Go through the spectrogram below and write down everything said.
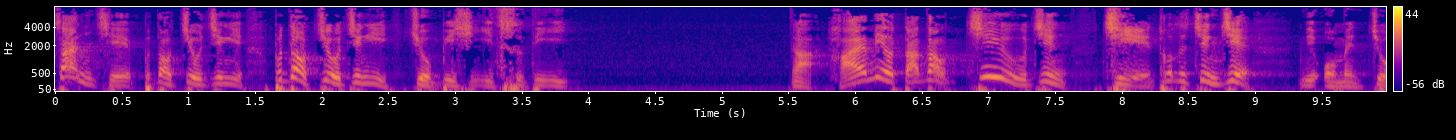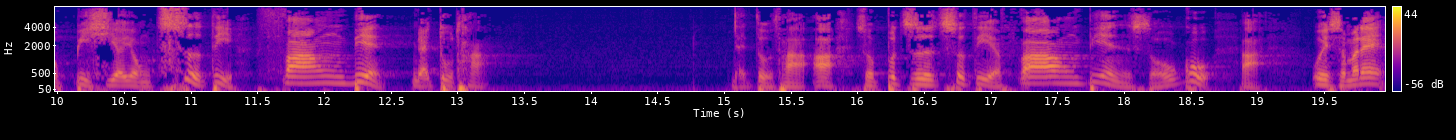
暂且不到究竟义，不到究竟义就必须一次第一啊，还没有达到究竟解脱的境界，你我们就必须要用次第方便来度他，来度他啊！说不知次第方便熟故啊？为什么呢？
